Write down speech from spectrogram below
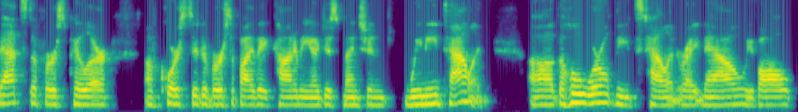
that's the first pillar. Of course, to diversify the economy, I just mentioned we need talent. Uh, the whole world needs talent right now. We've all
